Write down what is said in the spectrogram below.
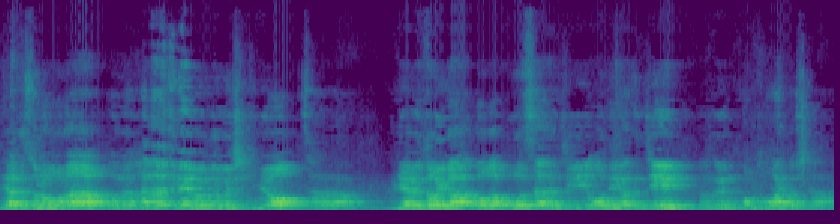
내 아들 솔로몬아, 너는 하나님의 명령을 지키며 그리하면 너희가 너가 무엇을 하든지 어디에 가든지 너는 형통할 것이다.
